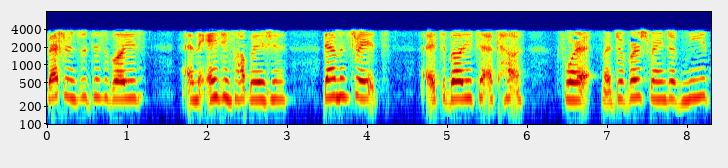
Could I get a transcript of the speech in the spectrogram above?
veterans with disabilities, and the aging population demonstrates its ability to account for a diverse range of needs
